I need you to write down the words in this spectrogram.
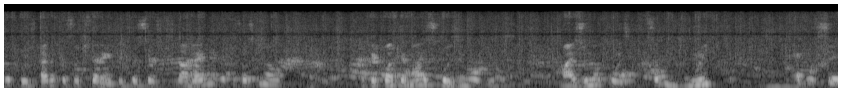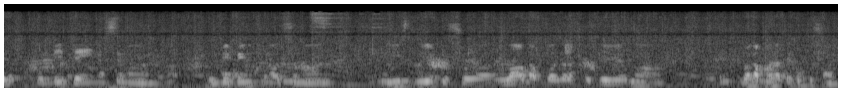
Eu cuido de cada pessoa diferente. Tem pessoas que se bem, tem pessoas que não. Porque pode ter mais coisas envolvidas. Mas uma coisa que precisa muito você comer bem na semana, comer bem no final de semana e instruir a pessoa logo após ela fazer uma. logo após ela ter compulsões.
